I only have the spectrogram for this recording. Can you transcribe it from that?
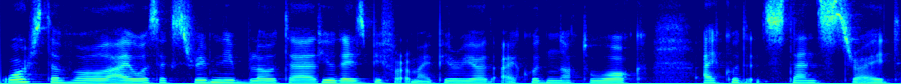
Worst of all, I was extremely bloated. A few days before my period, I could not walk, I couldn't stand straight,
